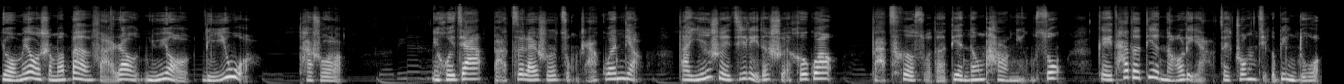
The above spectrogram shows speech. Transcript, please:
有没有什么办法让女友理我？他说了，你回家把自来水总闸关掉，把饮水机里的水喝光，把厕所的电灯泡拧松，给他的电脑里啊再装几个病毒，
